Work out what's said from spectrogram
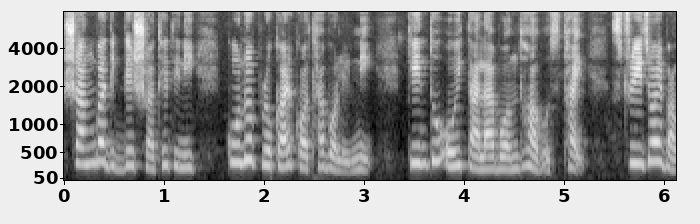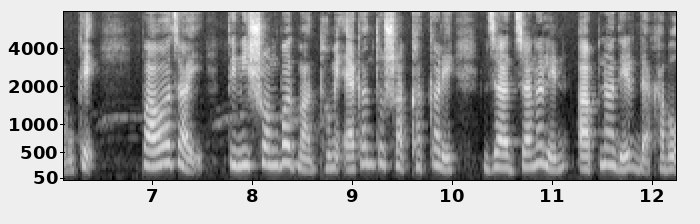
সাংবাদিকদের সাথে তিনি কোনো প্রকার কথা বলেননি, কিন্তু ওই তালা বন্ধ অবস্থায় সৃজয় বাবুকে পাওয়া যায় তিনি সংবাদ মাধ্যমে একান্ত সাক্ষাৎকারে যা জানালেন আপনাদের দেখাবো।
